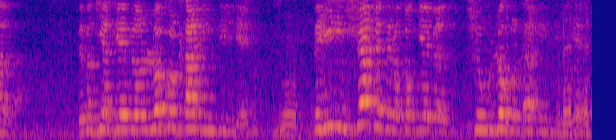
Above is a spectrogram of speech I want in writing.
נערה, ומגיע גבר לא כל כך אינטליגנט, והיא נמשכת אל אותו גבר שהוא לא כל כך אינטליגנט,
